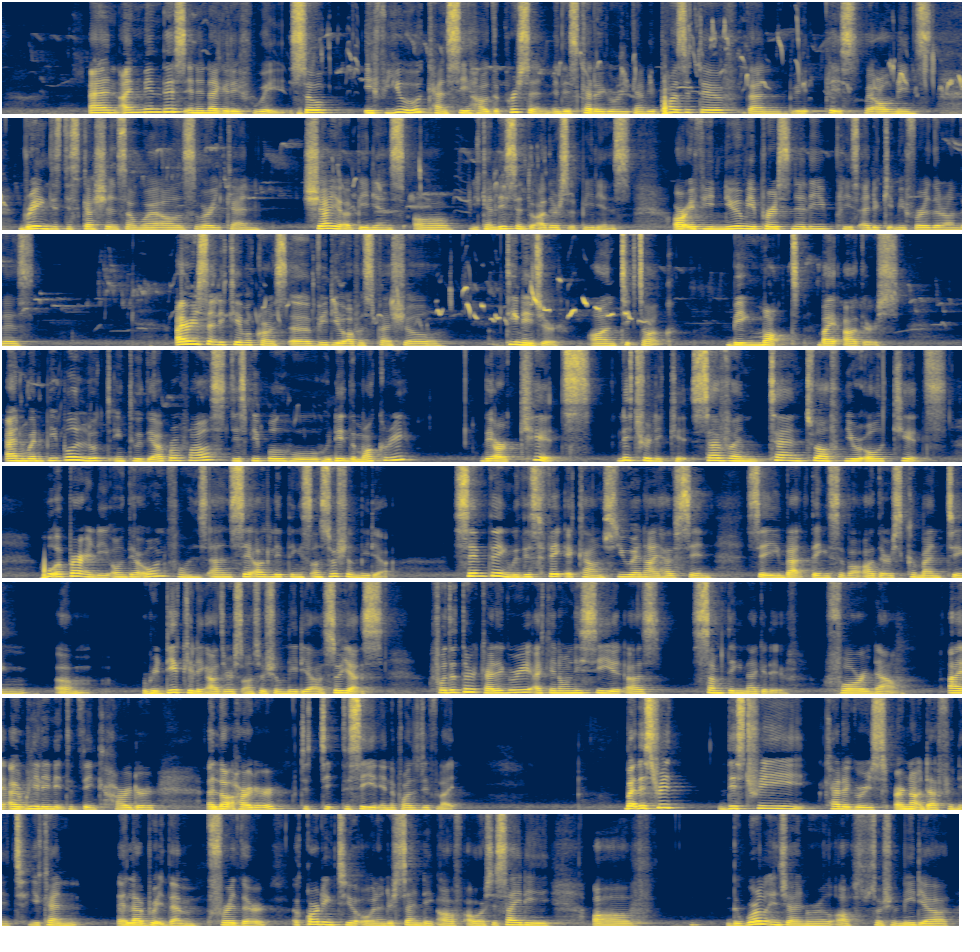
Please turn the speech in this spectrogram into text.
And I mean this in a negative way. So if you can see how the person in this category can be positive, then be, please, by all means, bring this discussion somewhere else where you can share your opinions or you can listen to others' opinions. Or if you knew me personally, please educate me further on this. I recently came across a video of a special teenager on TikTok being mocked by others. And when people looked into their profiles, these people who, who did the mockery, they are kids, literally kids, 7, 10, 12 year old kids who apparently own their own phones and say ugly things on social media. Same thing with these fake accounts you and I have seen saying bad things about others, commenting, um, ridiculing others on social media. So, yes, for the third category, I can only see it as something negative for now. I, I really need to think harder, a lot harder, to, t- to see it in a positive light. But these three, these three categories are not definite. You can elaborate them further according to your own understanding of our society, of the world in general, of social media.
